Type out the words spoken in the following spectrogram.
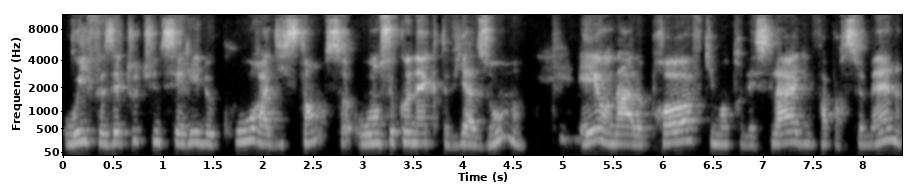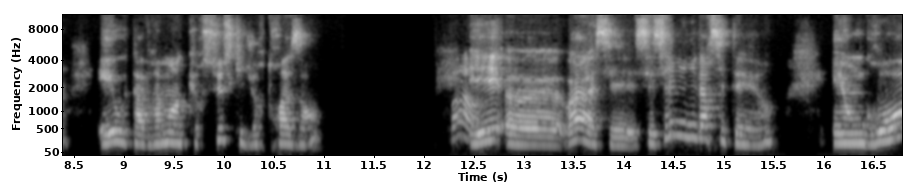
où ils faisaient toute une série de cours à distance, où on se connecte via Zoom. Mhm. Et on a le prof qui montre les slides une fois par semaine et où tu as vraiment un cursus qui dure trois ans. Et euh, voilà, c'est une université. Hein. Et en gros,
